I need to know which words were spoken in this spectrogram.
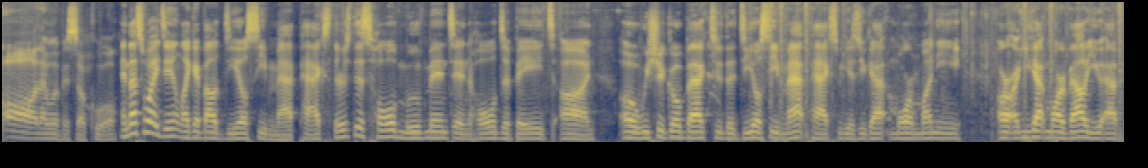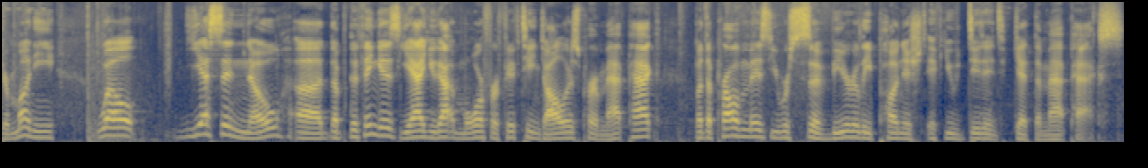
Oh, that would have been so cool. And that's what I didn't like about DLC map packs. There's this whole movement and whole debate on, oh, we should go back to the DLC map packs because you got more money or you got more value out of your money. Well, yes and no. Uh, the, the thing is, yeah, you got more for $15 per map pack, but the problem is you were severely punished if you didn't get the map packs.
